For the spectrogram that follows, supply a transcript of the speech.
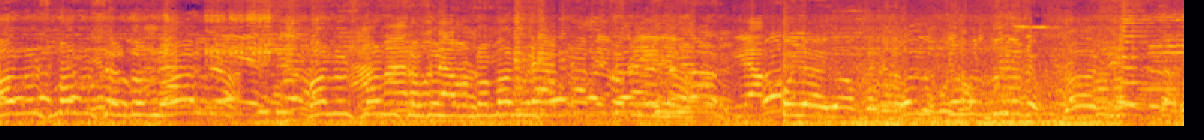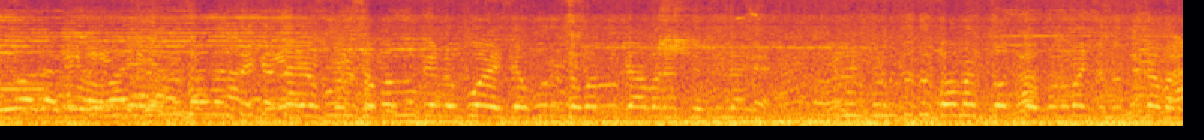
মানুষ মানুষের জন্য মানুষ মানুষের জন্য আমরা মানুষ পুরসভার লোকে নব্বইছে পুরসভার লোকে আবার একটা দিলে না এমন কোনো যদি প্রমাণ তথ্য কোনো মানুষ দিতে পারে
